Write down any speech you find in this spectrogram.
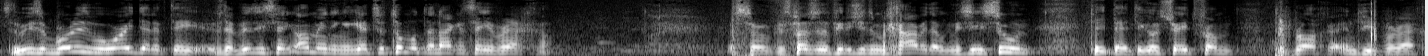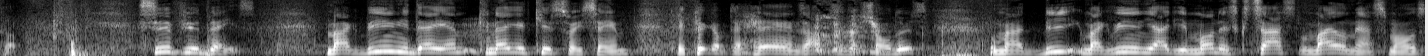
So the reason for it is we're worried that if, they, if they're busy saying Amen and get to tumult, they're not going to say Yivrecha. So, especially the Fideshit Mechaber that we're going to see soon, they, they, they, go straight from the Bracha into Yivarecha. Sif Yud Beis. Magbin Kneged Kisvei They pick up the hands opposite their shoulders. Magbin Yad Yimonis Ktsas L'mayel Me'asmos.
